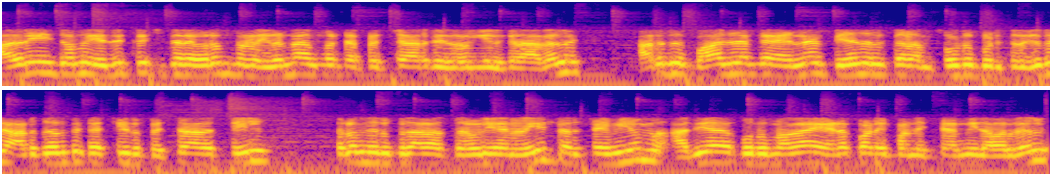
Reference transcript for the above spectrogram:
அதனைத் தொடர்ந்து எதிர்க்கட்சி தலைவரும் தன்னுடைய இரண்டாம் கட்ட பிரச்சாரத்தை தொடங்கியிருக்கிறார்கள் அடுத்து பாஜக என்ன தேர்தல் களம் சூடுபிடித்திருக்கிறது. அடுத்தடுத்து கட்சியின் பிரச்சாரத்தில் தொடர்ந்து இருப்பதாக தகவலியான நிலையில் தற்சமயம் அதிகாரப்பூர்வமாக எடப்பாடி பழனிசாமி அவர்கள்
